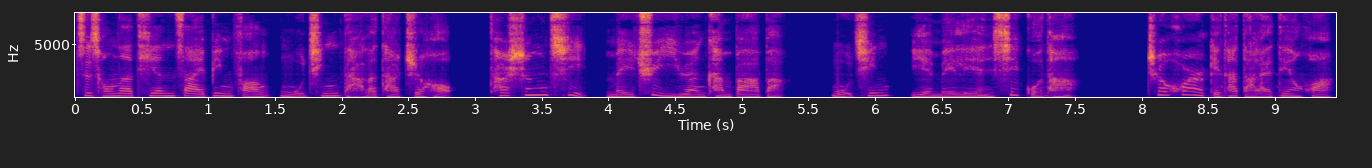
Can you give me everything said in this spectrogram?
自从那天在病房，母亲打了他之后，他生气没去医院看爸爸，母亲也没联系过他。这会儿给他打来电话，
